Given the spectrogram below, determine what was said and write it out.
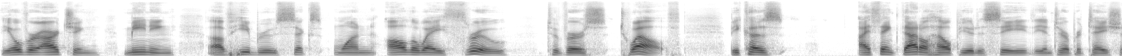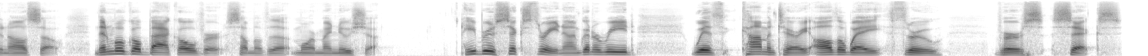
the overarching meaning of Hebrews 6 1 all the way through to verse 12, because I think that'll help you to see the interpretation also. Then we'll go back over some of the more minutiae. Hebrews 6 3. Now I'm going to read with commentary all the way through verse 6.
